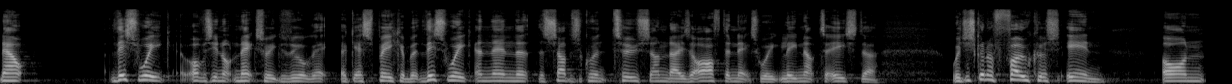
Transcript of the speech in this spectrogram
now, this week, obviously not next week because we'll get a guest speaker, but this week and then the, the subsequent two Sundays after next week, leading up to Easter, we're just going to focus in on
